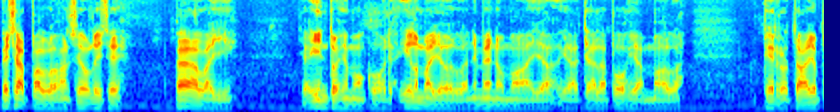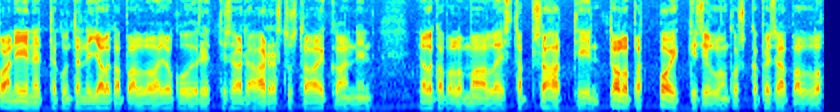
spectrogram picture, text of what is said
Pesäpallohan se oli se päälaji ja intohimon kohde Ilmajoilla nimenomaan ja, ja täällä Pohjanmaalla. Kerrotaan jopa niin, että kun tänne jalkapalloa joku yritti saada harrastusta aikaan, niin jalkapallon maaleista sahattiin tolpat poikki silloin, koska pesäpallo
